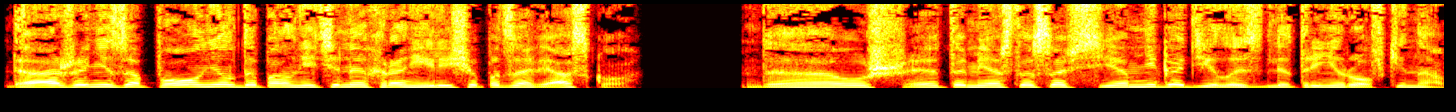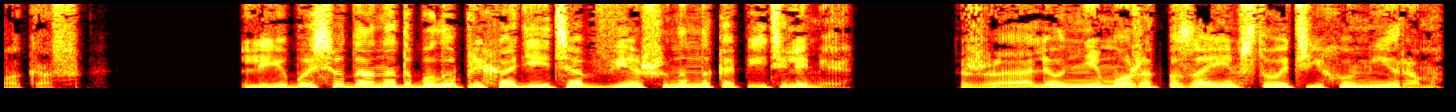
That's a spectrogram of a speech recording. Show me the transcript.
Даже не заполнил дополнительное хранилище под завязку. Да уж, это место совсем не годилось для тренировки навыков либо сюда надо было приходить обвешанным накопителями. Жаль, он не может позаимствовать их у миром,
